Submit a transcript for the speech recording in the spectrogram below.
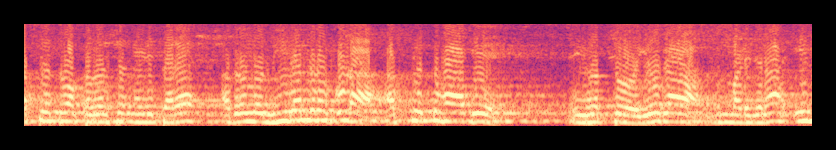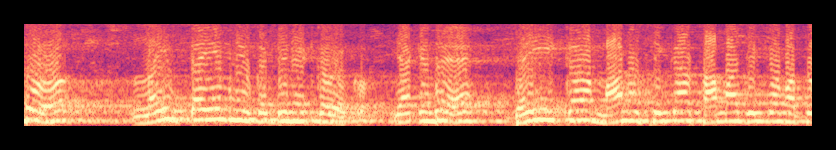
ಅತ್ಯುತ್ತಮ ಪ್ರದರ್ಶನ ನೀಡಿದ್ದಾರೆ. ಅದರಲ್ಲೂ ನೀವೆಲ್ಲರೂ ಕೂಡ ಅತ್ಯುತ್ತಮವಾಗಿ ಇವತ್ತು ಯೋಗ ಇದು ಮಾಡಿದ್ದೀರಾ? ಇದು ಲೈಫ್ ಟೈಮ್ ನೀವು ಕಂಟಿನ್ಯೂ ಇಟ್ಕೋಬೇಕು. ಯಾಕೆಂದ್ರೆ ದೈಹಿಕ, ಮಾನಸಿಕ, ಸಾಮಾಜಿಕ ಮತ್ತು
